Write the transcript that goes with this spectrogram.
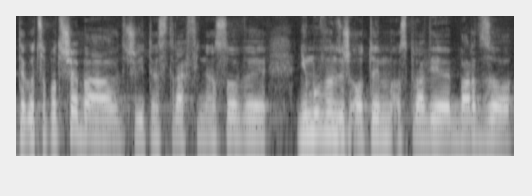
tego, co potrzeba, czyli ten strach finansowy, nie mówiąc już o tym, o sprawie bardzo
